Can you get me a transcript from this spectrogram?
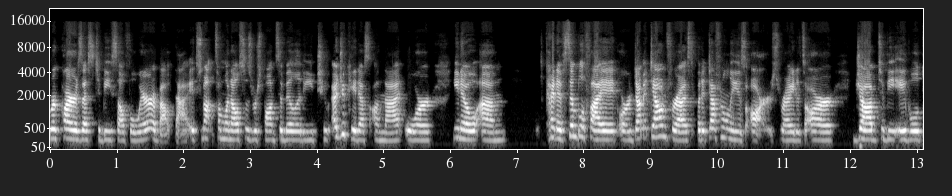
requires us to be self-aware about that. It's not someone else's responsibility to educate us on that or you know um, kind of simplify it or dumb it down for us but it definitely is ours right? It's our job to be able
